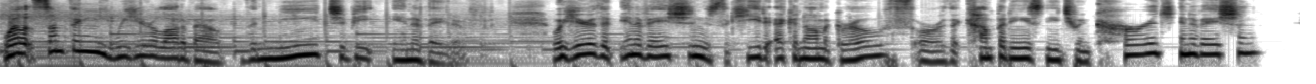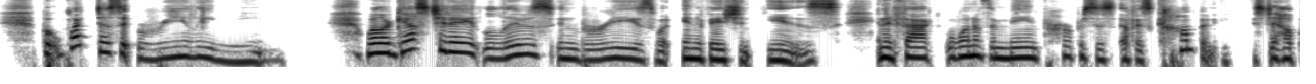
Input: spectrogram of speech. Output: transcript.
Well, it's something we hear a lot about the need to be innovative. We hear that innovation is the key to economic growth or that companies need to encourage innovation. But what does it really mean? Well, our guest today lives and breathes what innovation is. And in fact, one of the main purposes of his company is to help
